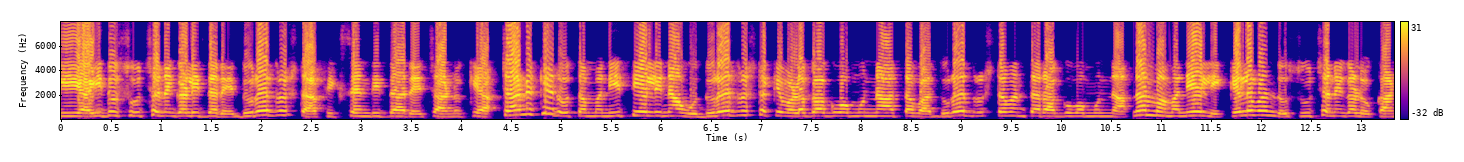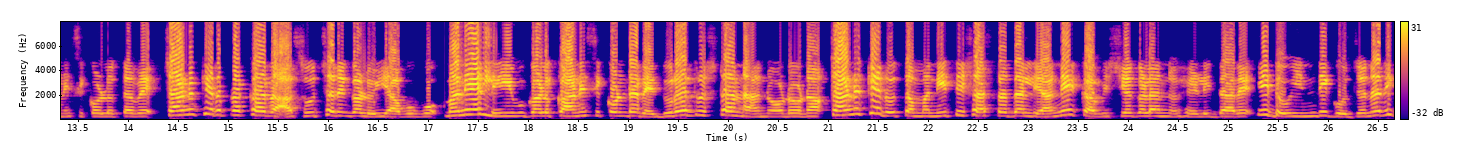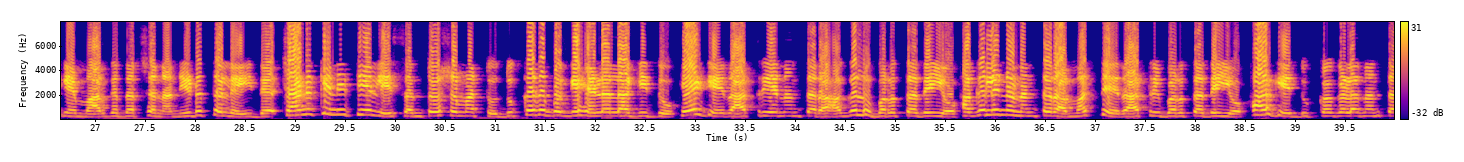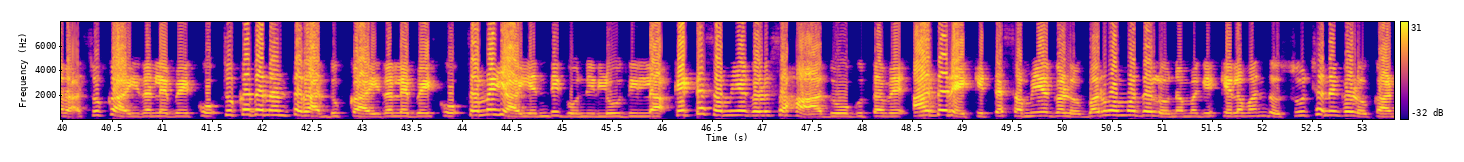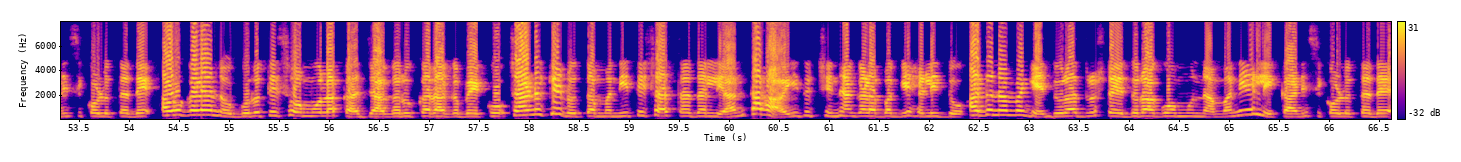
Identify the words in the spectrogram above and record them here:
ಈ ಐದು ಸೂಚನೆಗಳಿದ್ದರೆ ದುರದೃಷ್ಟ ಫಿಕ್ಸ್ ಎಂದಿದ್ದಾರೆ ಚಾಣಕ್ಯ. ಚಾಣಕ್ಯರು ತಮ್ಮ ನೀತಿಯಲ್ಲಿ ನಾವು ದುರದೃಷ್ಟಕ್ಕೆ ಒಳಗಾಗುವ ಮುನ್ನ ಅಥವಾ ದುರದೃಷ್ಟವಂತರಾಗುವ ಮುನ್ನ ನಮ್ಮ ಮನೆಯಲ್ಲಿ ಕೆಲವೊಂದು ಸೂಚನೆಗಳು ಕಾಣಿಸಿಕೊಳ್ಳುತ್ತವೆ. ಚಾಣಕ್ಯರ ಪ್ರಕಾರ ಆ ಸೂಚನೆಗಳು ಯಾವುವು? ಮನೆಯಲ್ಲಿ ಇವುಗಳು ಕಾಣಿಸಿಕೊಂಡರೆ ದುರದೃಷ್ಟನ ನೋಡೋಣ. ಚಾಣಕ್ಯರು ತಮ್ಮ ನೀತಿ ಶಾಸ್ತ್ರದಲ್ಲಿ ಅನೇಕ ವಿಷಯಗಳನ್ನು ಹೇಳಿದ್ದಾರೆ. ಇದು ಇಂದಿಗೂ ಜನರಿಗೆ ಮಾರ್ಗದರ್ಶನ ನೀಡುತ್ತಲೇ ಇದೆ. ಚಾಣಕ್ಯ ನೀತಿಯಲ್ಲಿ ಸಂತೋಷ ಮತ್ತು ದುಃಖದ ಬಗ್ಗೆ ಹೇಳಲಾಗಿದ್ದು ಹೇಗೆ ರಾತ್ರಿಯ ನಂತರ ಹಗಲು ಬರುತ್ತದೆಯೋ, ಹಗಲಿನ ನಂತರ ಮತ್ತೆ ರಾತ್ರಿ ಬರುತ್ತದೆಯೋ, ಹಾಗೆ ದುಃಖಗಳ ನಂತರ ಸುಖ ಇರಲೇಬೇಕು. ಸುಖದ ನಂತರ ದುಃಖ ಇರಲೇಬೇಕು. ಸಮಯ ಎಂದಿಗೂ ನಿಲ್ಲುವುದಿಲ್ಲ. ಕೆಟ್ಟ ಸಮಯಗಳು ಸಹ ಅದು ಹೋಗುತ್ತವೆ. ಆದರೆ ಕೆಟ್ಟ ಸಮಯಗಳು ಬರುವ ಮೊದಲು ನಮಗೆ ಕೆಲವೊಂದು ಸೂಚನೆಗಳು ಕಾಣಿಸಿಕೊಳ್ಳುತ್ತದೆ. ಅವುಗಳನ್ನು ಗುರುತಿಸುವ ಮೂಲಕ ಜಾಗರೂಕರಾಗಬೇಕು. ಚಾಣಕ್ಯರು ತಮ್ಮ ನೀತಿ ಶಾಸ್ತ್ರದಲ್ಲಿ ಅಂತಹ ಐದು ಚಿಹ್ನೆಗಳ ಬಗ್ಗೆ ಹೇಳಿದ್ದು ಅದು ನಮಗೆ ದುರಾದೃಷ್ಟ ಎದುರಾಗುವ ಮುನ್ನ ಮನೆಯಲ್ಲಿ ಕಾಣಿಸಿಕೊಳ್ಳುತ್ತದೆ.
